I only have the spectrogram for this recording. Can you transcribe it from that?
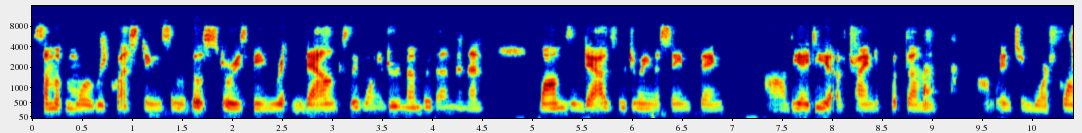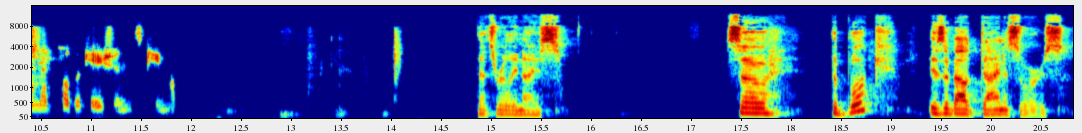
some of them were requesting some of those stories being written down because they wanted to remember them. And then moms and dads were doing the same thing. Uh, the idea of trying to put them uh, into more formal publications came up. That's really nice. So, the book is about dinosaurs.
